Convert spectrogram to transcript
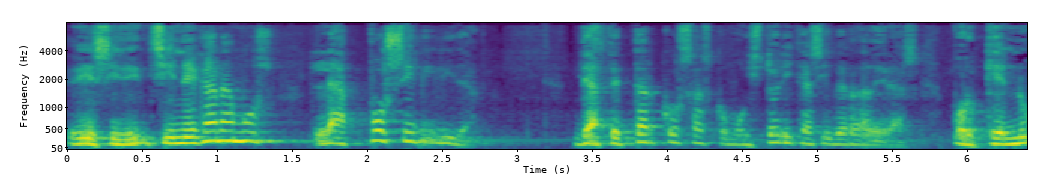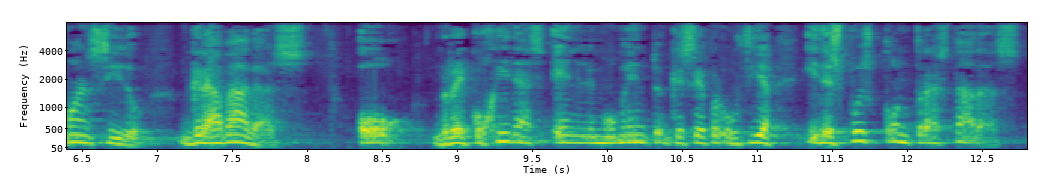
Si, negáramos la posibilidad de aceptar cosas como históricas y verdaderas, porque no han sido grabadas o recogidas en el momento en que se producía y después contrastadas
